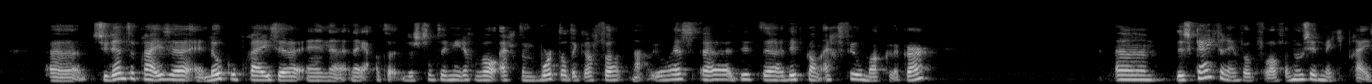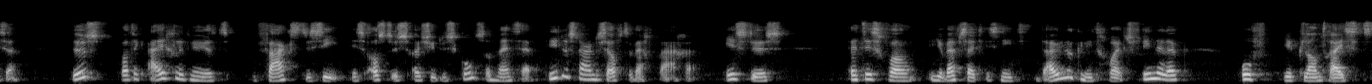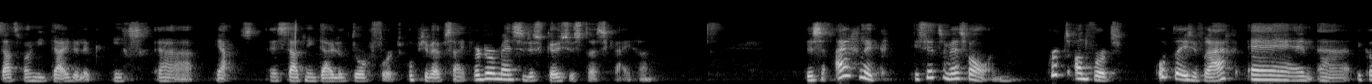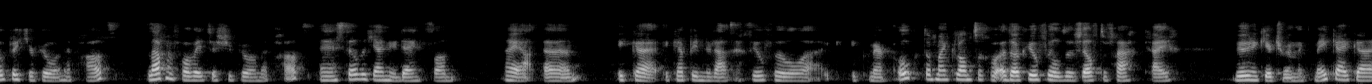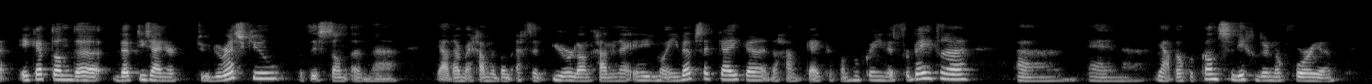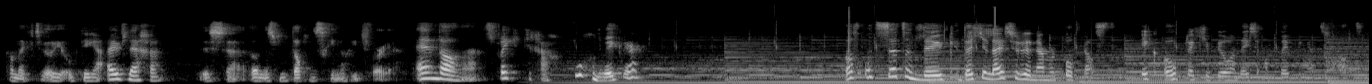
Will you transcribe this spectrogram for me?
uh, studentenprijzen en localprijzen. En uh, nou ja, er stond in ieder geval echt een bord dat ik dacht van, nou jongens, uh, dit, dit kan echt veel makkelijker. Ehm, dus kijk erin ook vooral van hoe zit het met je prijzen. Dus wat ik eigenlijk nu het vaakste zie, is als, dus, als je dus constant mensen hebt die dus naar dezelfde weg vragen, is dus, het is gewoon, je website is niet duidelijk, niet gebruiksvriendelijk. Of je klantreis staat gewoon niet duidelijk, in, uh, ja, staat niet duidelijk doorgevoerd op je website, waardoor mensen dus keuzestress krijgen. Dus eigenlijk is dit een best wel een kort antwoord op deze vraag. En uh, ik hoop dat je er veel aan hebt gehad. Laat me vooral weten als je er veel aan hebt gehad. En stel dat jij nu denkt van, nou ja, ik, ik heb inderdaad echt heel veel, ik, ik, merk ook dat mijn klanten, dat ik heel veel dezelfde vragen krijg wil je een keertje met me meekijken? Ik heb dan de webdesigner to the rescue. Dat is dan een, uh, ja, daarmee gaan we dan echt een uur lang gaan we naar, helemaal in je website kijken. Dan gaan we kijken van hoe kun je het verbeteren. Uh, en uh, ja, welke kansen liggen er nog voor je? Kan eventueel je ook dingen uitleggen. Dus dan is dat misschien nog iets voor je. En dan spreek ik je graag volgende week weer. Wat ontzettend leuk dat je luisterde naar mijn podcast. Ik hoop dat je veel aan deze aflevering hebt gehad.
